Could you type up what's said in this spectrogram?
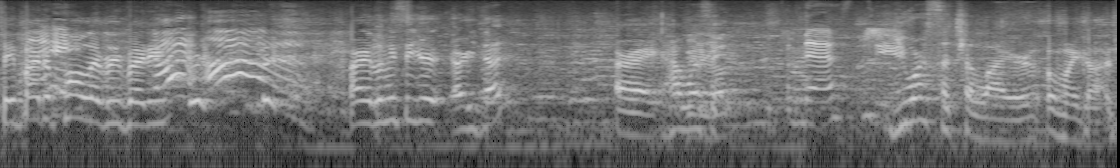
Say bye to Paul, everybody. All right, let me see your. Are you done? All right, how was it? Nasty. You are such a liar. Oh my god.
